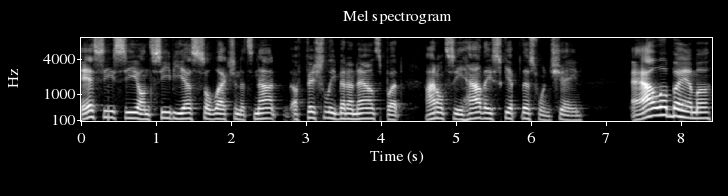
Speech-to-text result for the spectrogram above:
SEC on CBS selection. It's not officially been announced, but I don't see how they skip this one, Shane. Alabama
